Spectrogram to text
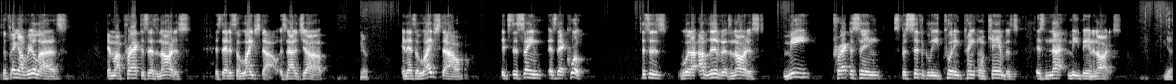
the thing I realized in my practice as an artist is that it's a lifestyle, it's not a job. Yeah. And as a lifestyle, it's the same as that quote. This is what I, I live as an artist. Me practicing specifically putting paint on canvas is not me being an artist. Yeah.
